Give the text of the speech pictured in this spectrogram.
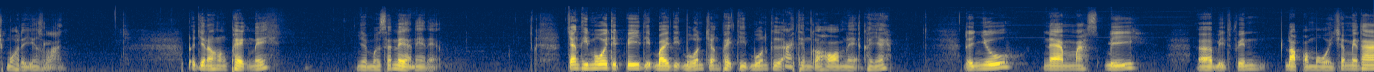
ឈ្មោះដែលយើងស្រឡាញ់ដូចជានៅក្នុង page នេះញ៉ាំមើលសិននេះនេះនេះចឹងទី1ទី2ទី3ទី4ចឹង page ទី4គឺ item ក្រហមនេះឃើញទេ the new name must be uh, between 16ចឹងមានថា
